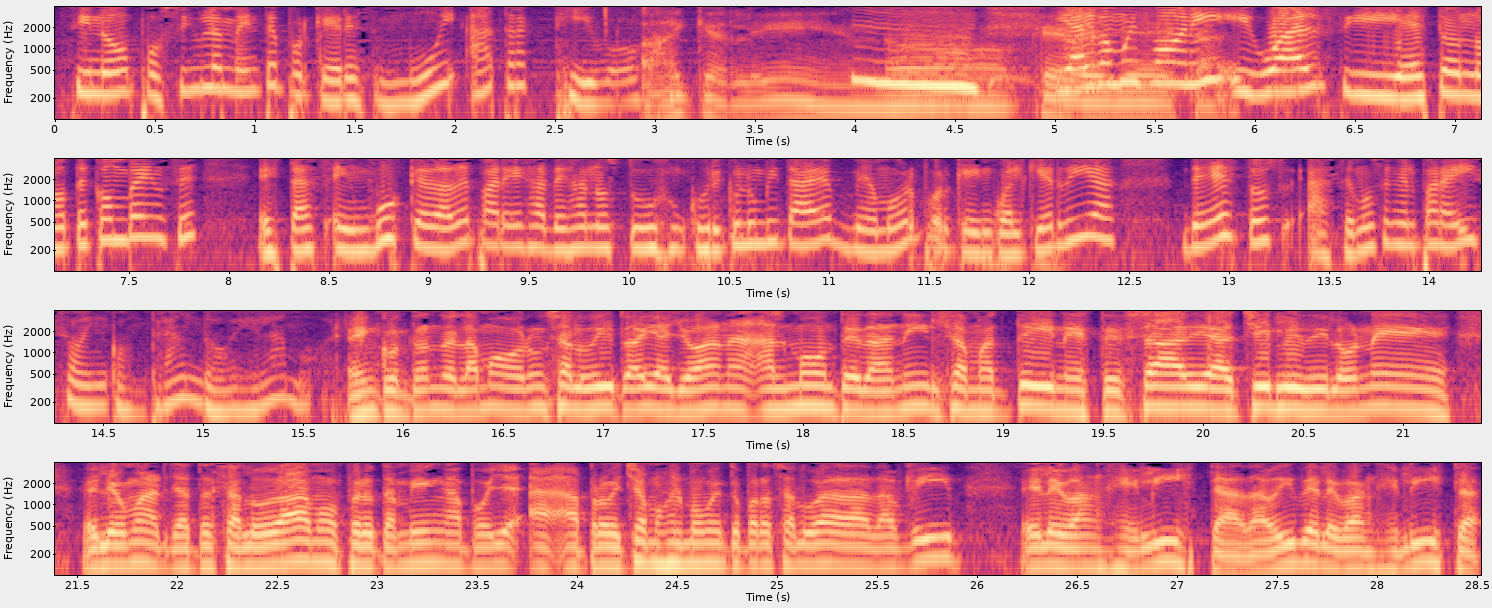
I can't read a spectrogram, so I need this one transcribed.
sino posiblemente porque eres muy atractivo. Ay, qué lindo. qué Mm. y algo muy funny, igual si esto no te convence, estás en búsqueda de pareja, déjanos tu currículum vitae, mi amor, porque en cualquier día de estos hacemos en el paraíso encontrando el amor. Encontrando el amor, un saludito ahí a Joana Almonte, Danilza Martínez, Tesaria, Chirly Diloné, Eleomar, ya te saludamos, pero también apoya- a- aprovechamos el momento para saludar a David, el evangelista, David el evangelista.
